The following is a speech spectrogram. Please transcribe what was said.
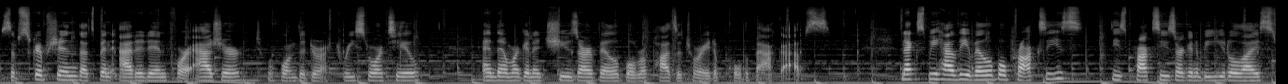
subscription that's been added in for Azure to perform the direct restore to. And then we're gonna choose our available repository to pull the backups. Next, we have the available proxies. These proxies are gonna be utilized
